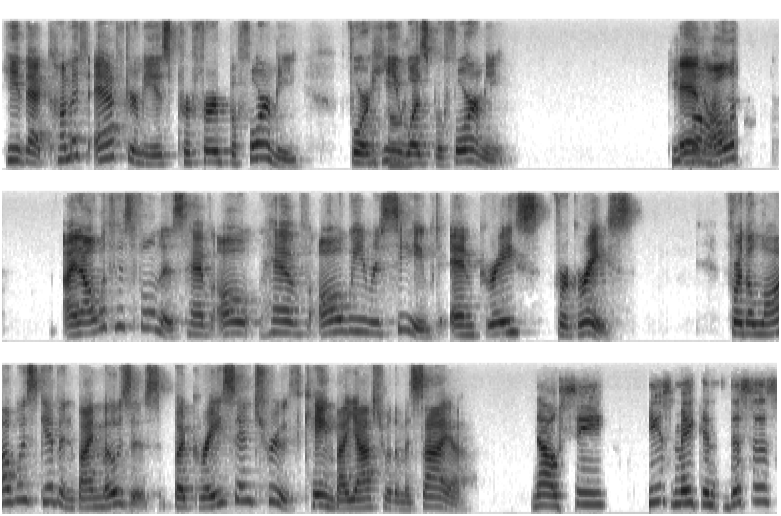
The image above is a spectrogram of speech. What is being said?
He that cometh after me is preferred before me, for he was before me. Keep and going. all of and all of his fullness have all have all we received, and grace for grace. For the law was given by Moses, but grace and truth came by Yahshua the Messiah. Now, see, he's making this is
